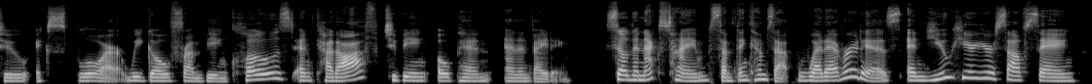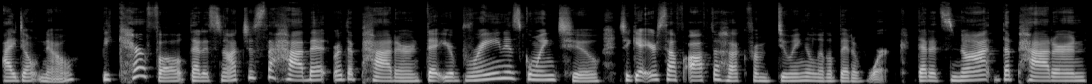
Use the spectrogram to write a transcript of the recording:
to explore. We go from being closed and cut off to being open and inviting. So the next time something comes up, whatever it is, and you hear yourself saying, I don't know, be careful that it's not just the habit or the pattern that your brain is going to to get yourself off the hook from doing a little bit of work. That it's not the pattern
